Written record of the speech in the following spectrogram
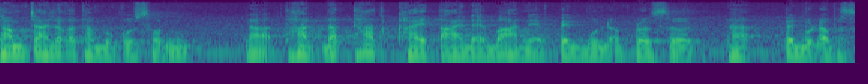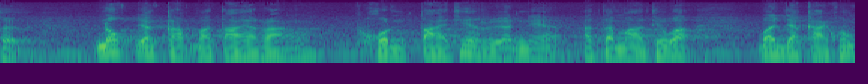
ทำใจแล้วก็ทำบุญกุศลนะถ้าถ้าใครตายในบ้านเนี่ยเป็นบุญอันประเสริฐนะเป็นบุญอันประเสริฐ นกยังกลับมาตายรัง คนตายที่เรือนเนี่ยอาตมาถือว่าบรรยากาศของ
